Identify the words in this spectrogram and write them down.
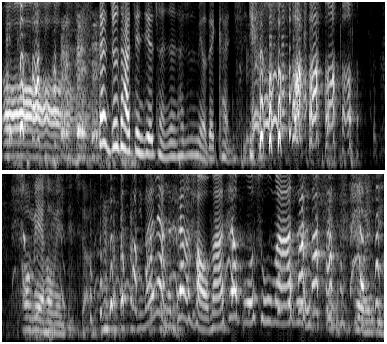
哦，但就是他间接承认，他就是没有在看戏。后面后面几次啊？你们两个这样好吗？这要播出吗？真的是。作为自己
